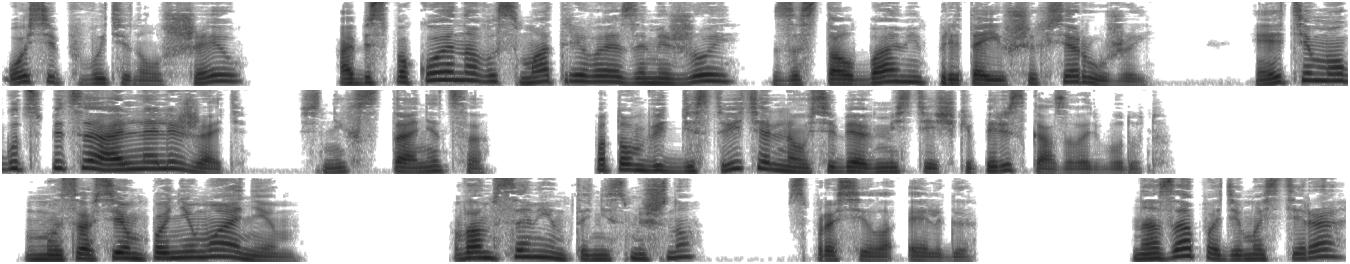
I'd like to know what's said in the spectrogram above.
Осип вытянул шею, обеспокоенно высматривая за межой, за столбами притаившихся ружей. Эти могут специально лежать, с них станется. Потом ведь действительно у себя в местечке пересказывать будут. Мы со всем пониманием. Вам самим-то не смешно? Спросила Эльга. На западе мастера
